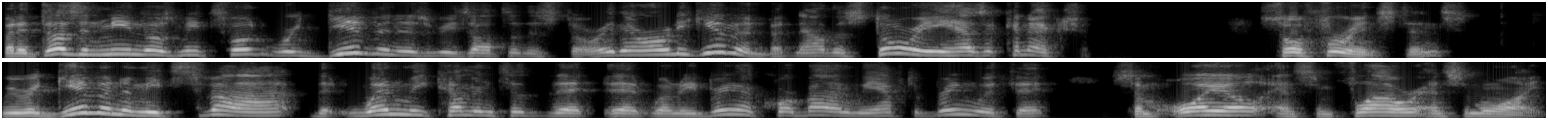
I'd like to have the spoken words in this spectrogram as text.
But it doesn't mean those mitzvot were given as a result of the story. They're already given, but now the story has a connection. So, for instance, we were given a mitzvah that when we come into that, that when we bring a korban, we have to bring with it some oil and some flour and some wine.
